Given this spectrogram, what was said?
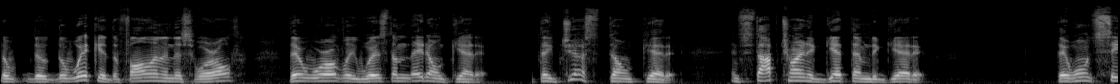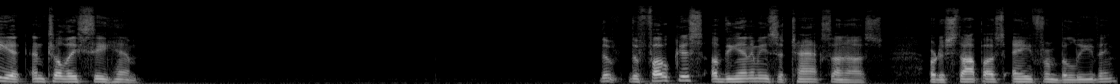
The, the, the wicked, the fallen in this world, their worldly wisdom, they don't get it. They just don't get it. And stop trying to get them to get it. They won't see it until they see Him. The, the focus of the enemy's attacks on us are to stop us, A, from believing,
